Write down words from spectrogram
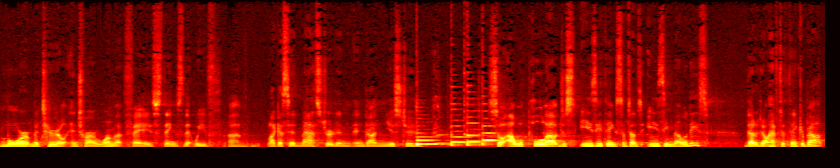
more material into our warm up phase, things that we've, um, like I said, mastered and, and gotten used to. So I will pull out just easy things, sometimes easy melodies that I don't have to think about,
